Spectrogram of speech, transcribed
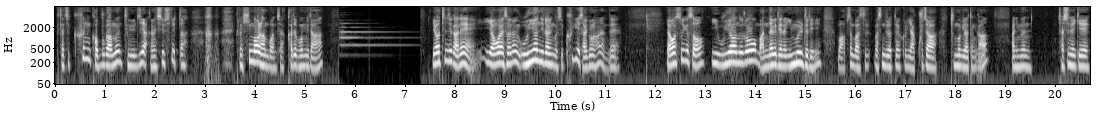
그다지 큰 거부감은 들지 않으실 수도 있다. 그런 희망을 한번 제가 가져봅니다. 여하튼지 간에 이 영화에서는 우연이라는 것이 크게 작용을 하는데 영화 속에서 이 우연으로 만나게 되는 인물들이 뭐 앞서 말씀, 말씀드렸던 그런 야쿠자 두목이라든가 아니면 자신에게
